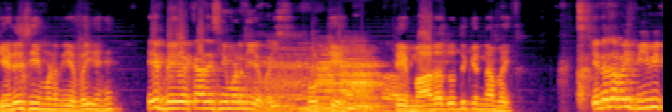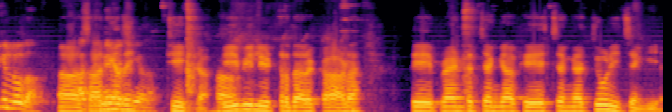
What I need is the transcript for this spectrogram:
ਕਿਹੜੇ ਸੀਮਣ ਦੀ ਹੈ ਬਈ ਇਹ? ਇਹ ਬੇਰਕਾ ਦੇ ਸੀਮਣ ਦੀ ਆ ਬਾਈ। ਓਕੇ ਤੇ ਮਾਂ ਦਾ ਦੁੱਧ ਕਿੰਨਾ ਬਈ? ਇਹਨਾਂ ਦਾ ਬਾਈ 20 ਕਿਲੋ ਦਾ। ਸਾਰੀਆਂ ਦੇ। ਠੀਕ ਆ 20 20 ਲੀਟਰ ਦਾ ਰਿਕਾਰਡ ਆ ਤੇ ਪ੍ਰਿੰਟ ਚੰਗਾ ਫੇਸ ਚੰਗਾ ਝੋਲੀ ਚੰਗੀ ਆ।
